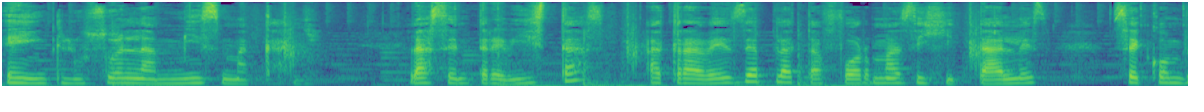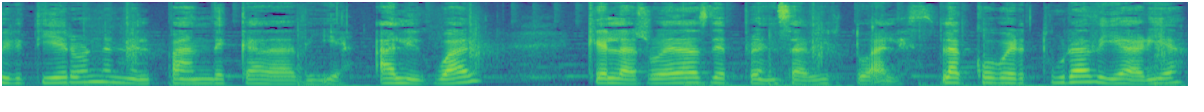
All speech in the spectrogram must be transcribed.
e incluso en la misma calle. Las entrevistas a través de plataformas digitales se convirtieron en el pan de cada día, al igual que las ruedas de prensa virtuales. La cobertura diaria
